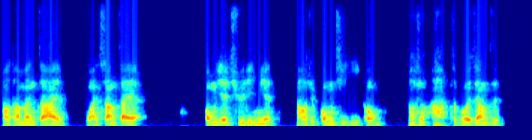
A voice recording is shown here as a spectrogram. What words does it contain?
然后他们在晚上在工业区里面，然后去攻击义工，那我说啊，怎么会这样子？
